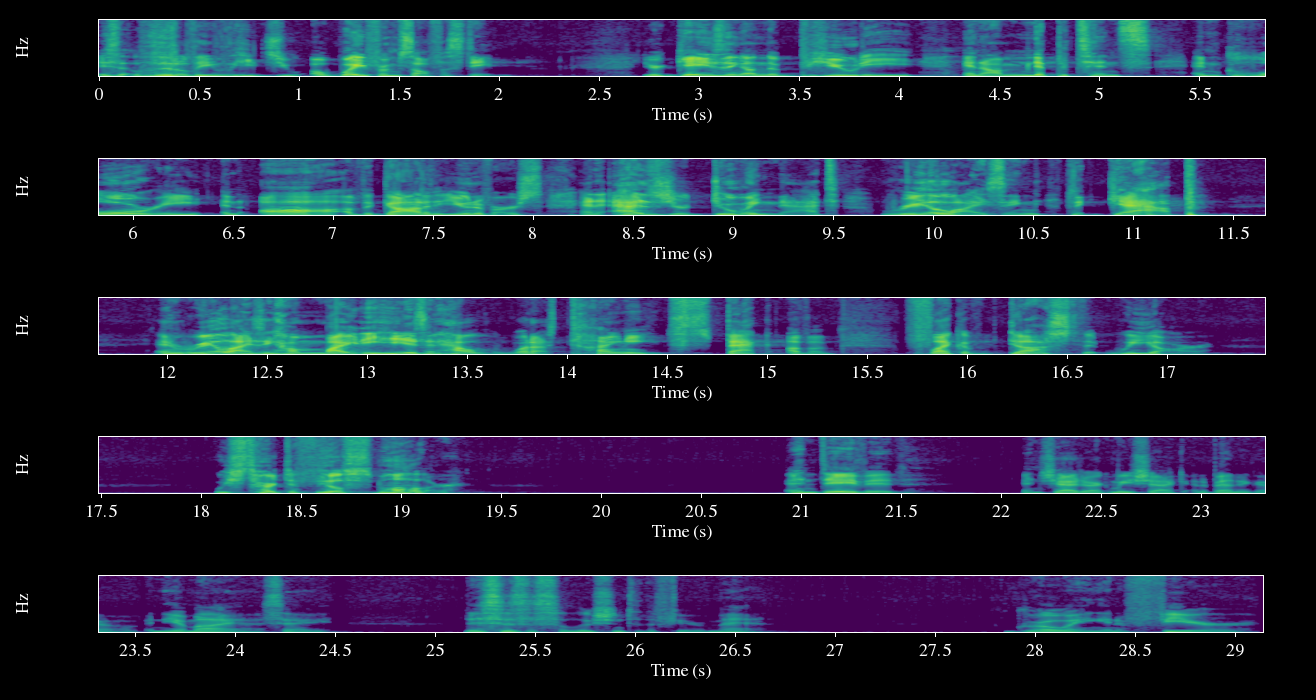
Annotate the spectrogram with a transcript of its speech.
is it literally leads you away from self esteem. You're gazing on the beauty and omnipotence and glory and awe of the God of the universe. And as you're doing that, realizing the gap and realizing how mighty He is and how what a tiny speck of a fleck of dust that we are, we start to feel smaller. And David and Shadrach, Meshach, and Abednego and Nehemiah say, This is a solution to the fear of man. Growing in a fear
